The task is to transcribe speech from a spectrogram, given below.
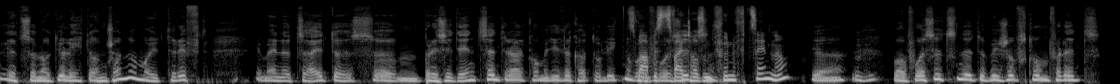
jetzt natürlich dann schon einmal trifft, in meiner Zeit als ähm, Präsident Zentralkomitee der Katholiken. Das war, war bis 2015, ne? Ja, mhm. war Vorsitzender der Bischofskonferenz,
